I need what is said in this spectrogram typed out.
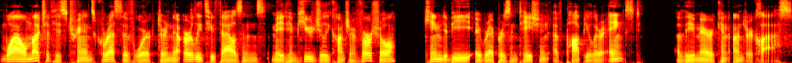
While much of his transgressive work during the early 2000s made him hugely controversial, came to be a representation of popular angst of the American underclass.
